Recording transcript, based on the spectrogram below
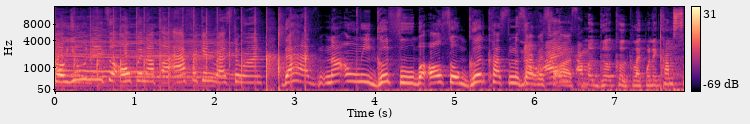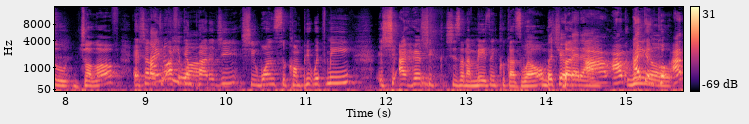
So you need to open up an African restaurant that has not only good food but also good customer no, service for I'm a good cook. Like when it comes to jollof, and shout out I to African. Prodigy. She wants to compete with me. She, I heard she, she's an amazing cook as well. But you're better. I, I'm- I can know. cook. I'm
